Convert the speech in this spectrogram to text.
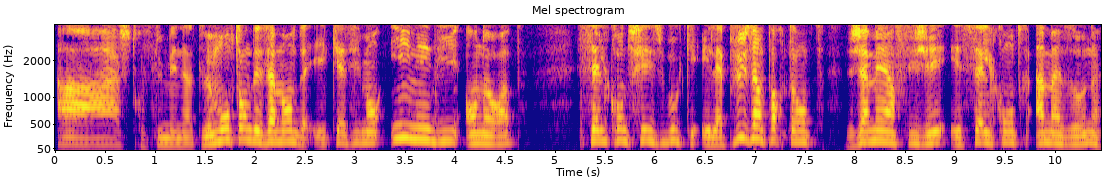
ah, je trouve plus mes notes. Le montant des amendes est quasiment inédit en Europe. Celle contre Facebook est la plus importante jamais infligée et celle contre Amazon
